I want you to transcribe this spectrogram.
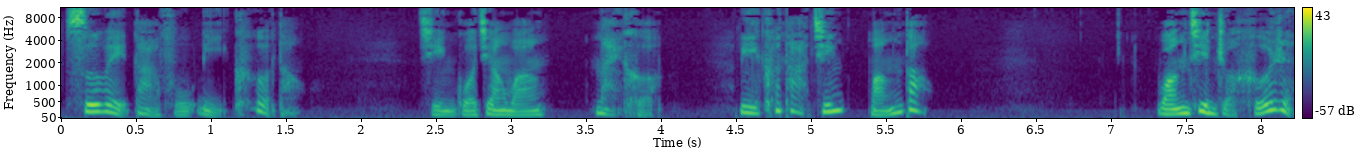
思谓大夫李克道：“晋国将亡，奈何？”李克大惊，忙道：“王进者何人？”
